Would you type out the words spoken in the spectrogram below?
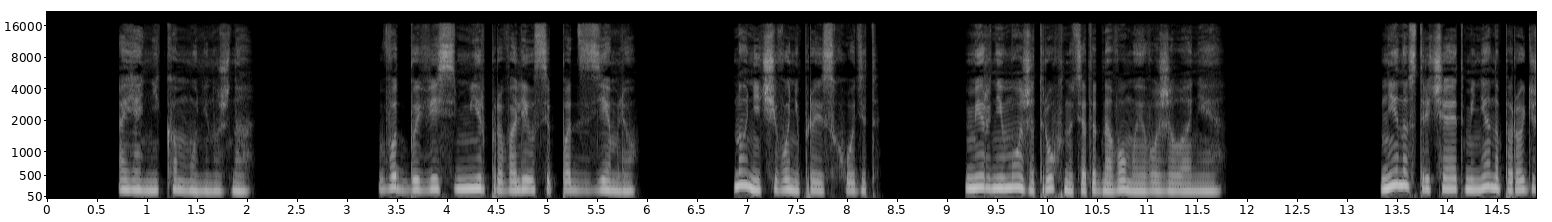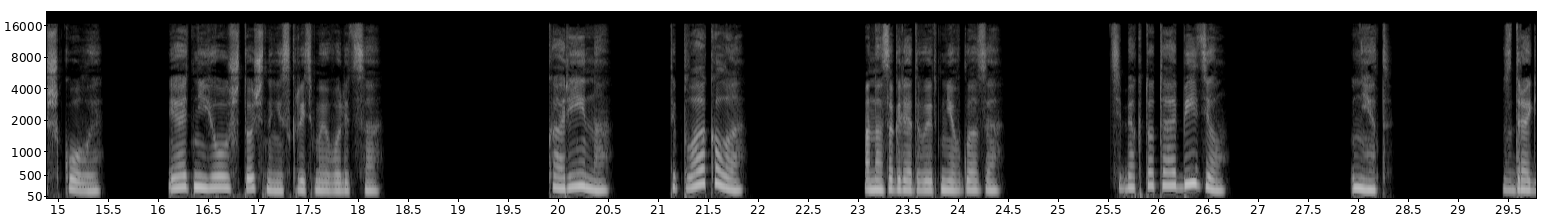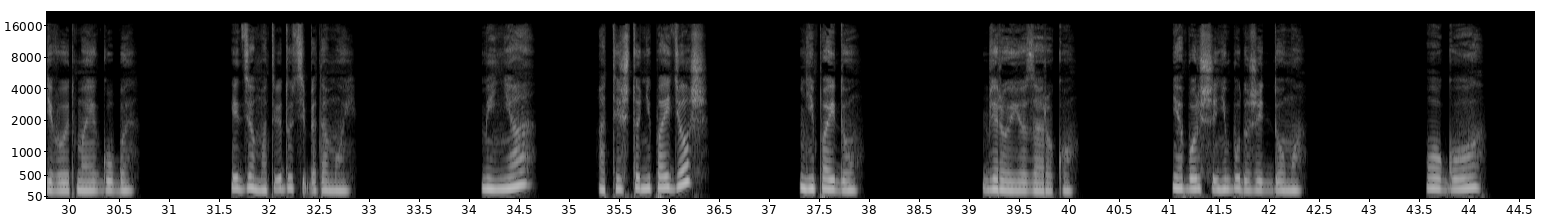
а я никому не нужна. Вот бы весь мир провалился под землю. Но ничего не происходит. Мир не может рухнуть от одного моего желания. Нина встречает меня на пороге школы, и от нее уж точно не скрыть моего лица. «Карина, ты плакала?» Она заглядывает мне в глаза. «Тебя кто-то обидел?» «Нет». Вздрагивают мои губы. Идем, отведу тебя домой. Меня? А ты что, не пойдешь? Не пойду. Беру ее за руку. Я больше не буду жить дома. Ого.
